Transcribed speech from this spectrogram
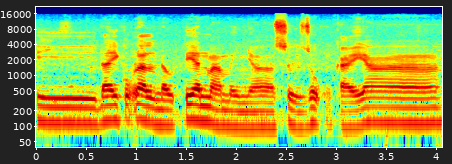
Thì đây cũng là lần đầu tiên mà mình uh, sử dụng cái uh,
